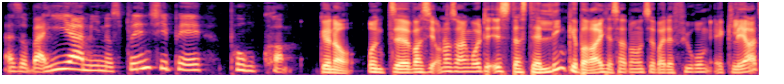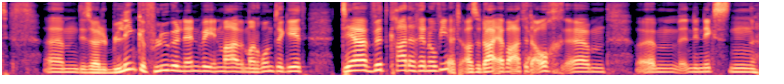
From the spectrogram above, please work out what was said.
also bahia-principe.com. Genau. Und äh, was ich auch noch sagen wollte, ist, dass der linke Bereich, das hat man uns ja bei der Führung erklärt, ähm, dieser linke Flügel nennen wir ihn mal, wenn man runtergeht, der wird gerade renoviert. Also da erwartet auch ähm, ähm, in den nächsten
